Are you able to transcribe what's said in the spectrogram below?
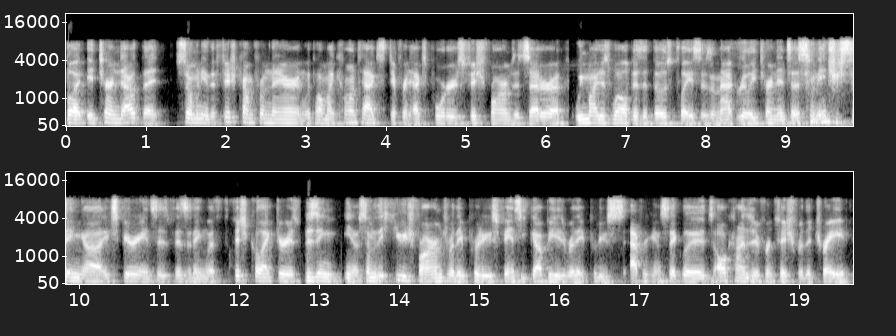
But it turned out that so many of the fish come from there and with all my contacts different exporters fish farms etc we might as well visit those places. And that really turned into some interesting uh, experiences visiting with fish collectors visiting you know some of the huge farms where they produce fancy guppies where they produce african cichlids all kinds of different fish for the trade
